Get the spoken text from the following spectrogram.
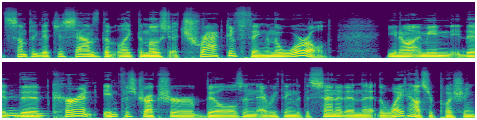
something that just sounds the, like the most attractive thing in the world. You know, I mean, the mm-hmm. the current infrastructure bills and everything that the Senate and the, the White House are pushing,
